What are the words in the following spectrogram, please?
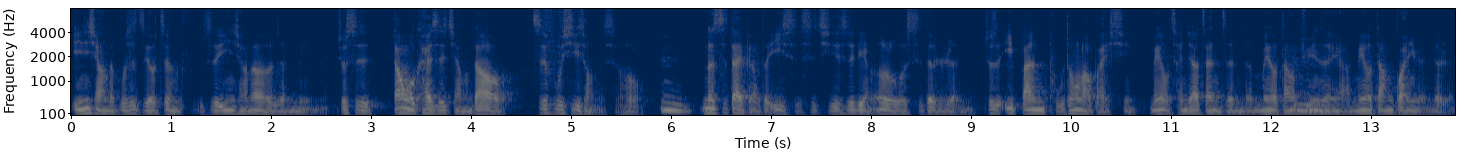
影响的不是只有政府，是影响到了人民的。就是当我开始讲到支付系统的时候，嗯，那是代表的意思是，其实是连俄罗斯的人，就是一般普通老百姓，没有参加战争的，没有当军人呀、啊，嗯、没有当官员的人，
